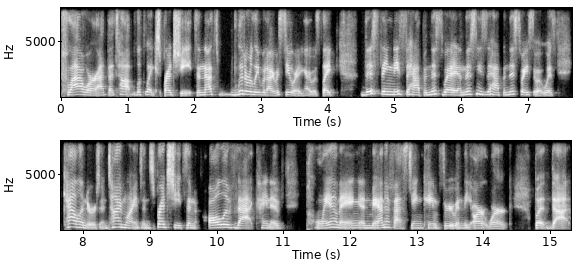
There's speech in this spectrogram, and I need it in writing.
flower at the top look like spreadsheets. And that's literally what I was doing. I was like, this thing needs to happen this way, and this needs to happen this way. So it was calendars and timelines and spreadsheets, and all of that kind of planning and manifesting came through in the artwork. But that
